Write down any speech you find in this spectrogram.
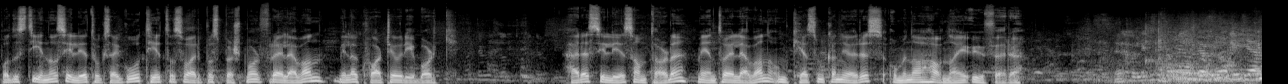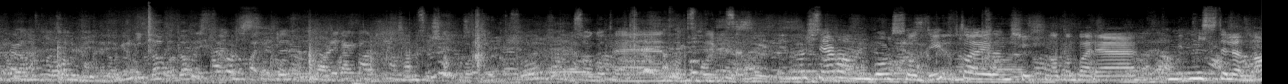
Både Stine og Silje tok seg god tid til å svare på spørsmål fra elevene mellom hver teoribolk. Her er Silje samtale med en av elevene om hva som kan gjøres om hun har havna i uføre. Man ser han går så dypt da, i den skilten at man bare mister lønna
